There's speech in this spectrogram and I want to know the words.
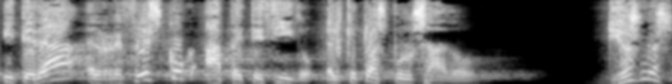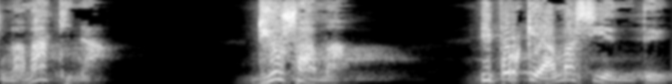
y te da el refresco apetecido, el que tú has pulsado. Dios no es una máquina. Dios ama. Y porque ama siente.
